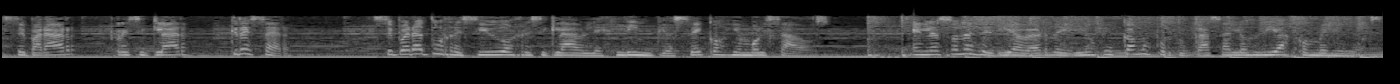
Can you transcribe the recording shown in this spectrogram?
Separar, reciclar, crecer. Separa tus residuos reciclables, limpios, secos y embolsados. En las zonas de día verde los buscamos por tu casa los días convenidos.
